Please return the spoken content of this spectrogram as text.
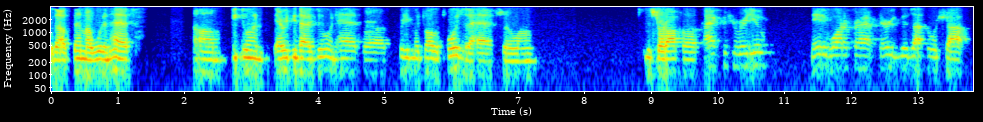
without them, I wouldn't have um, be doing everything that I do and have uh, pretty much all the toys that I have. So um, let's start off uh, Kayak Fishing Radio, Native Watercraft, Terry Goods Outdoor Shop,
